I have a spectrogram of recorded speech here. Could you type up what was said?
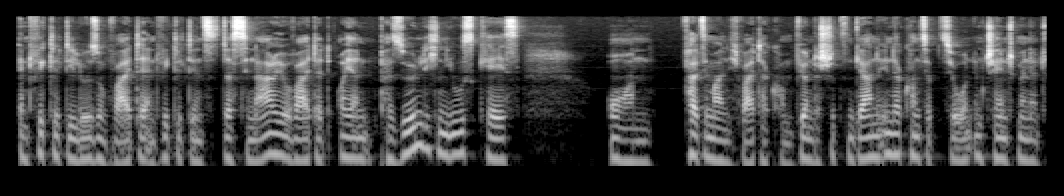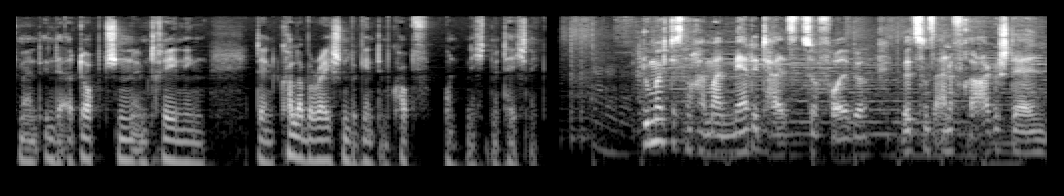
entwickelt die Lösung weiter, entwickelt das Szenario weiter, euren persönlichen Use Case und falls ihr mal nicht weiterkommt, wir unterstützen gerne in der Konzeption, im Change Management, in der Adoption, im Training, denn Collaboration beginnt im Kopf und nicht mit Technik. Du möchtest noch einmal mehr Details zur Folge, willst uns eine Frage stellen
